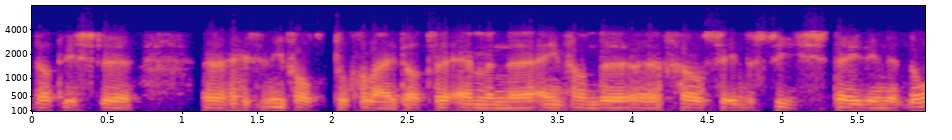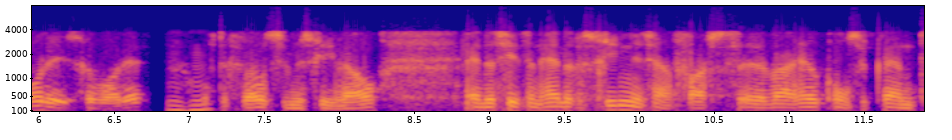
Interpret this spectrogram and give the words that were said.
dat is, heeft in ieder geval toegeleid dat Emmen een van de grootste industriesteden in het noorden is geworden. Mm -hmm. Of de grootste misschien wel. En er zit een hele geschiedenis aan vast, waar heel consequent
